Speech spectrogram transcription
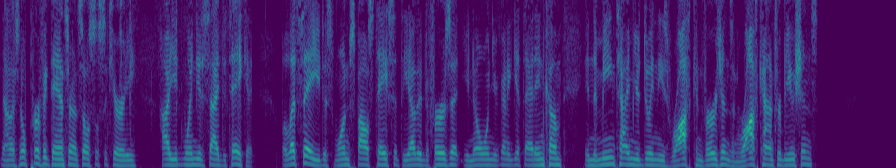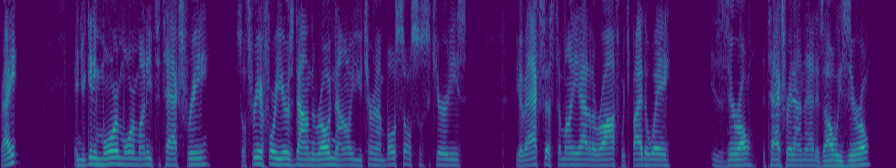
Now, there's no perfect answer on Social Security. How you when you decide to take it, but let's say you just one spouse takes it, the other defers it. You know when you're going to get that income. In the meantime, you're doing these Roth conversions and Roth contributions, right? And you're getting more and more money to tax free. So three or four years down the road, now you turn on both Social Securities. You have access to money out of the Roth, which, by the way, is zero. The tax rate on that is always zero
